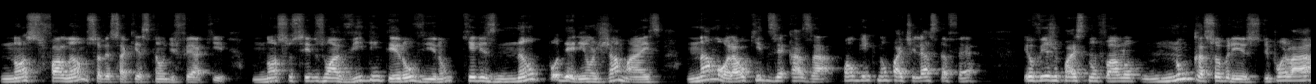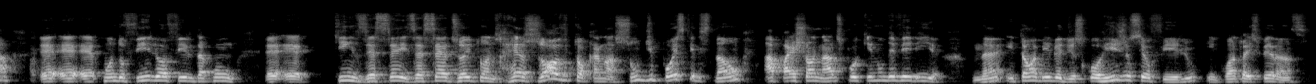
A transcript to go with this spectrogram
nós falamos sobre essa questão de fé aqui. Nossos filhos uma vida inteira ouviram que eles não poderiam jamais namorar o que dizer casar com alguém que não partilhasse da fé. Eu vejo pais que não falam nunca sobre isso. Depois lá, é, é, é quando o filho ou a filha está com é, 15, 16, 17, 18 anos, resolve tocar no assunto depois que eles estão apaixonados por quem não deveria. Né? Então a Bíblia diz, corrija seu filho enquanto há esperança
